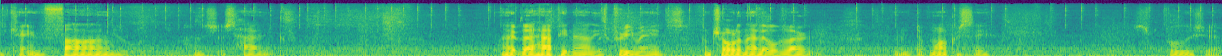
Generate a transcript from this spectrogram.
You can't even farm. It's just hacks. I hope they're happy now, these pre-mades. Controlling their little vote. And democracy. It's bullshit.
